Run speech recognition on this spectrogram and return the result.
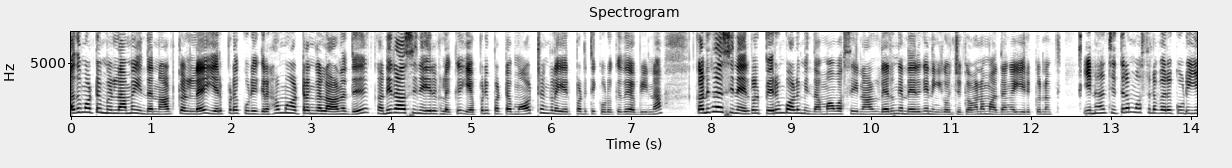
அது மட்டும் இல்லாமல் இந்த நாட்களில் ஏற்படக்கூடிய கிரக மாற்றங்கள் ஆனது கனிராசி நேயர்களுக்கு எப்படிப்பட்ட மாற்றங்களை ஏற்படுத்தி கொடுக்குது அப்படின்னா கனிராசி நேயர்கள் பெரும்பாலும் இந்த அமாவாசை நாள் நெருங்க நெருங்க நீங்கள் கொஞ்சம் கவனமாக தாங்க இருக்கணும். ஏன்னா சித்திரை மாதத்தில் வரக்கூடிய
